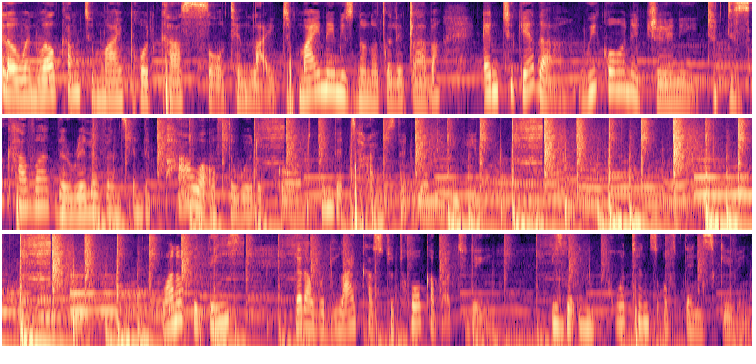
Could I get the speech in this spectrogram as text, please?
Hello and welcome to my podcast, Salt and Light. My name is Nono Xaba, and together we go on a journey to discover the relevance and the power of the Word of God in the times that we are living in. One of the things that I would like us to talk about today is the importance of Thanksgiving.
